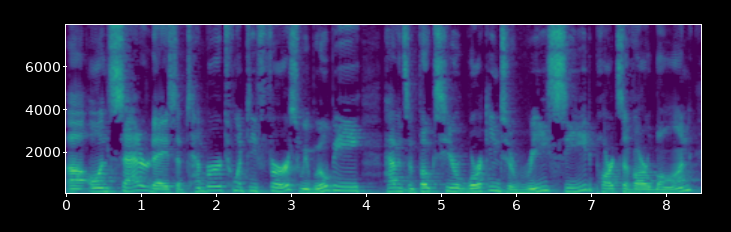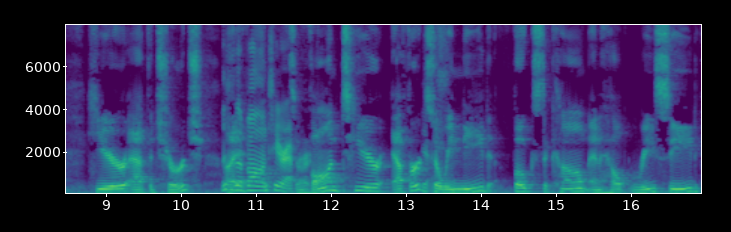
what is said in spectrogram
Uh, on Saturday, September 21st, we will be having some folks here working to reseed parts of our lawn here at the church. This is Uh, a volunteer It's a effort. volunteer effort, Yes. so we need folks to come and help reseed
